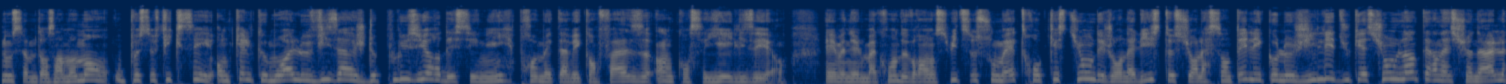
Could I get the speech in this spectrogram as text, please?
Nous sommes dans un moment où peut se fixer en quelques mois le visage de plusieurs décennies, promet avec emphase un conseiller élyséen. Emmanuel Macron devra ensuite se soumettre aux questions des journalistes sur la santé, l'écologie, l'éducation, l'international,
